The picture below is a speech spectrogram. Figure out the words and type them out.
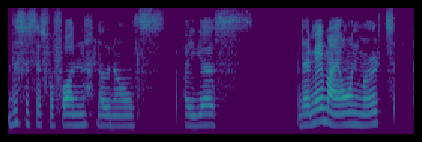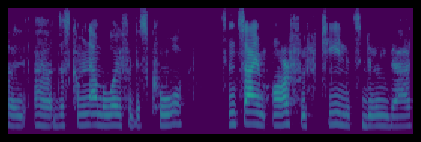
this is just for fun, nothing else, I guess. And I made my own merch. Uh, uh, just comment down below if it is cool. Since I'm R15, it's doing that.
